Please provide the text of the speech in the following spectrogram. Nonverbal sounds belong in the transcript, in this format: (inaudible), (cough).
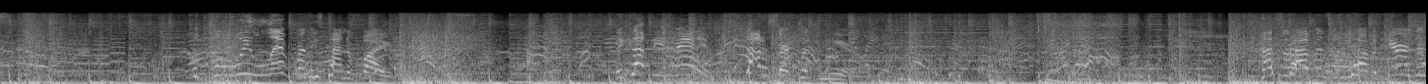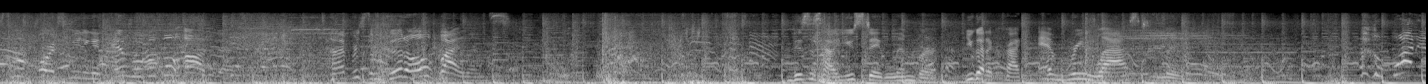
we live for these kind of fights. They got the advantage. Gotta start cooking here. That's what happens when you have an irresistible force meeting an immovable object. Time for some good old violence. This is how you stay limber. You gotta crack every last limb. (laughs) what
